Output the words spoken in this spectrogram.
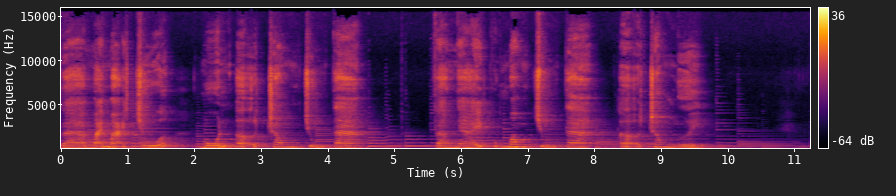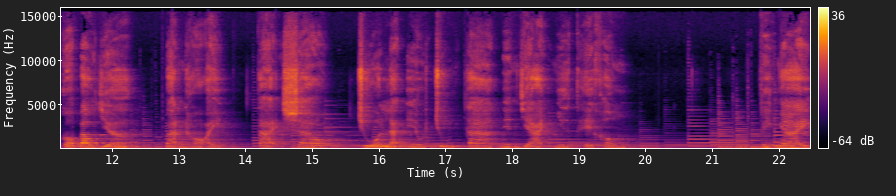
Và mãi mãi chúa muốn ở trong chúng ta. Và ngài cũng mong chúng ta ở trong người. Có bao giờ bạn hỏi tại sao chúa lại yêu chúng ta điên dại như thế không? Vì ngài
